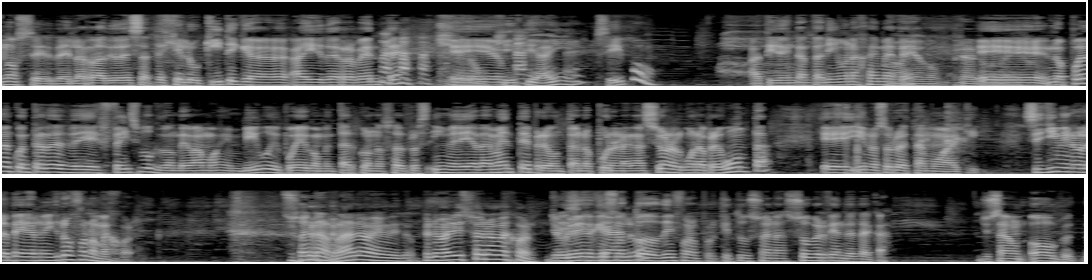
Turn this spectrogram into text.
no sé, de la radio de esas de Hello Kitty que hay de repente. Hello eh, Kitty ahí. Sí, po. A ti te encantaría una Jaime Me voy T? a comprar una. Eh, nos puede encontrar desde Facebook, donde vamos en vivo y puede comentar con nosotros inmediatamente, preguntarnos por una canción, alguna pregunta, eh, y nosotros estamos aquí. Si Jimmy no le pega el micrófono, mejor. Suena raro, mi micro- pero ahora suena mejor. Yo creo que ¿Hiciste son algo? todos audífonos porque tú suenas súper bien desde acá. You sound all good.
